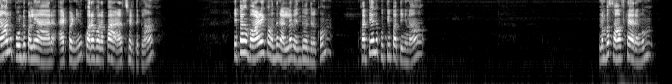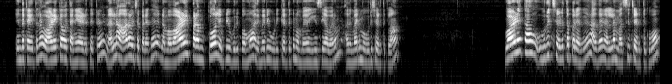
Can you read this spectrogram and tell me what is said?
நாலு பூண்டு பள்ளியும் ஆட் பண்ணி குறை குறைப்பாக அரைச்சி எடுத்துக்கலாம். இப்போ வாழைக்காய் வந்து நல்லா வெந்து வந்திருக்கும். கத்தியால் குத்தி பார்த்திங்கன்னா ரொம்ப சாஃப்டாக இறங்கும். இந்த டயத்தில் வாழைக்காவை தனியாக எடுத்துகிட்டு நல்லா ஆற வச்ச பிறகு நம்ம வாழைப்பழம் தோல் எப்படி உரிப்போமோ அதேமாதிரி உரிக்கிறதுக்கு ரொம்ப ஈஸியாக வரும். அது மாதிரி நம்ம உரிச்சு எடுத்துக்கலாம். வாழைக்காய் உரித்து எடுத்த பிறகு அதை நல்லா மசிச்சு எடுத்துக்குவோம்.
